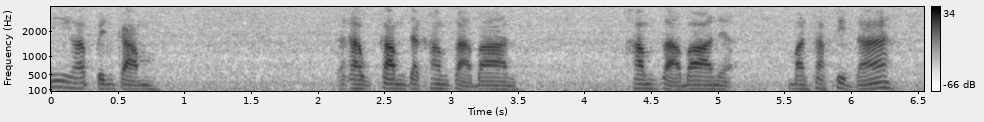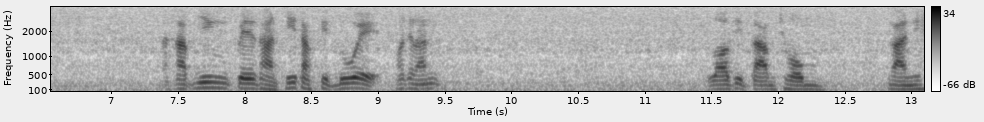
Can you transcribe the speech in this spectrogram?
นี่ครับเป็นกรรมนะครับ กรรมจากคำสาบานคำสาบานเนี่ย มันศักดิ์สิทธิ์นะ นะครับ ยิ่งเป็นสถานที่ศักดิ์สิทธิ์ด้วย เพราะฉะนั้น รอติดตามชมงานนี้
